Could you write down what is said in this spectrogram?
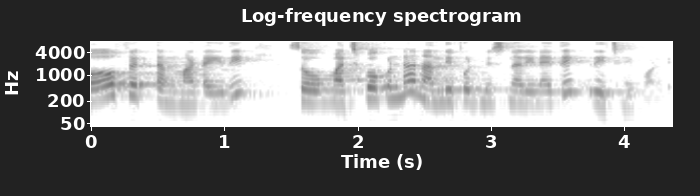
పర్ఫెక్ట్ అన్నమాట ఇది. సో మర్చిపోకుండా నంది ఫుడ్ మిషనరీని అయితే రీచ్ అయిపోండి.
